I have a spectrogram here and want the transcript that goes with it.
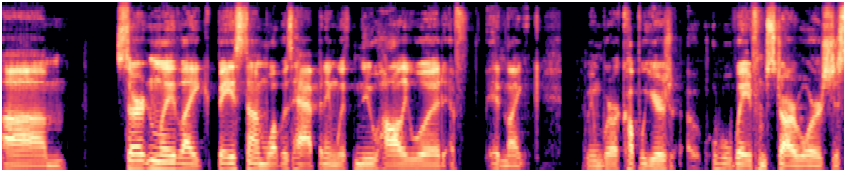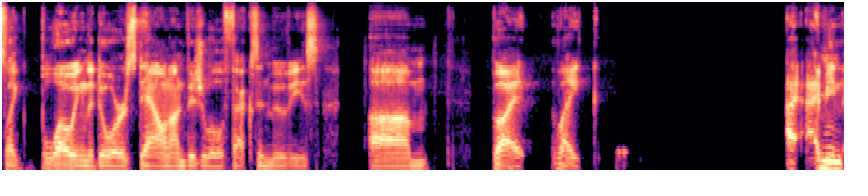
Um, certainly, like based on what was happening with New Hollywood, and like, I mean, we're a couple years away from Star Wars, just like blowing the doors down on visual effects in movies. Um, but like I, I mean,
